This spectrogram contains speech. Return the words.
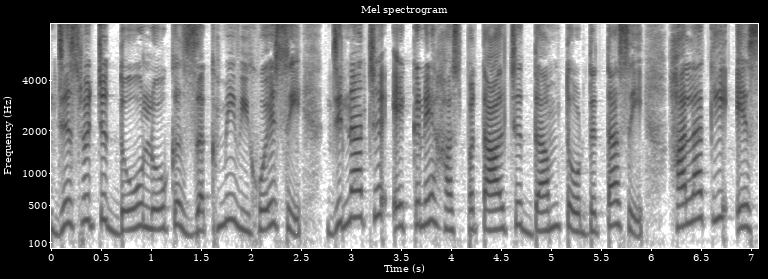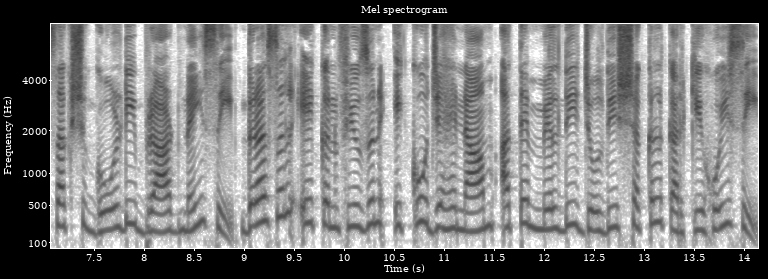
ਜਿਸ ਵਿੱਚ ਦੋ ਲੋਕ ਜ਼ਖਮੀ ਵੀ ਹੋਏ ਸੀ, ਜਿਨ੍ਹਾਂ 'ਚ ਇੱਕ ਨੇ ਹਸਪਤਾਲ 'ਚ ਦਮ ਤੋੜ ਦਿੱਤਾ ਸੀ। ਹਾਲਾਂਕਿ ਇਹ ਸ਼ਖਸ ਗੋਲਡੀ ਬਰਾਡ ਨਹੀਂ ਸੀ। ਦਰਅਸਲ ਇਹ ਕਨਫਿਊਜ਼ਨ ਇੱਕੋ ਜਿਹੇ ਨਾਮ ਅਤੇ ਮਿਲਦੀ ਜੁਲਦੀ ਸ਼ਕਲ ਕਰਕੇ ਹੋਈ ਸੀ।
